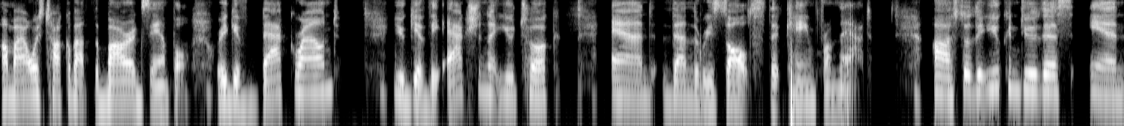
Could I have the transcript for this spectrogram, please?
Um, I always talk about the bar example, where you give background, You give the action that you took and then the results that came from that. Uh, so that you can do this in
